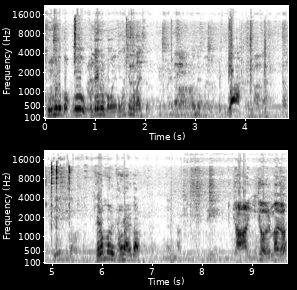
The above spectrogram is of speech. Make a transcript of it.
국물을 먹고 오뎅을 먹으니까 훨씬 더 맛있어요. 와. 계란말 장난 아니다. 야, 이게 얼마야?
